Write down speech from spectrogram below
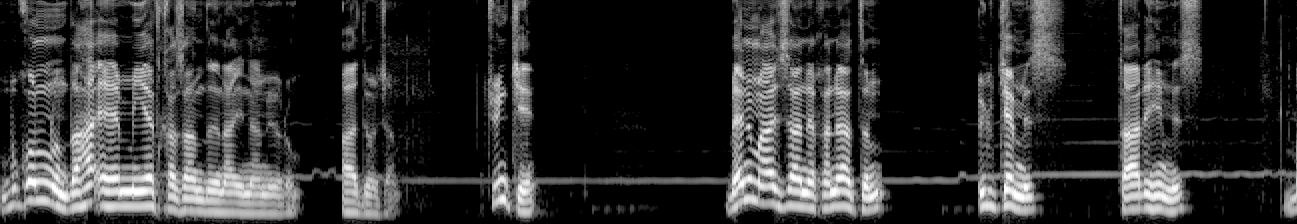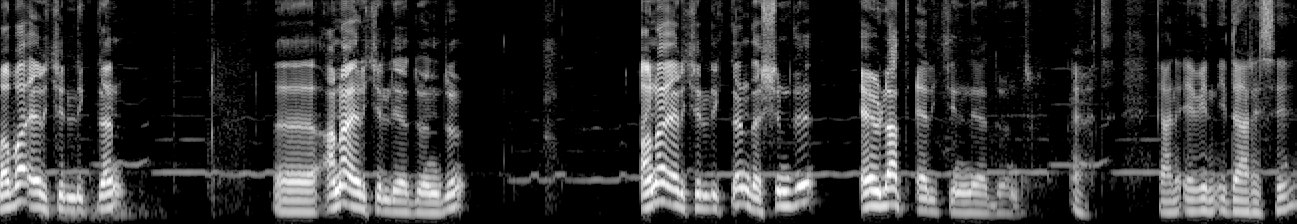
bu konunun daha ehemmiyet kazandığına inanıyorum Adi Hocam. Çünkü benim acizane kanaatim ülkemiz, tarihimiz baba erkillikten e, ana erkilliğe döndü. Ana erkillikten de şimdi evlat erkinliğe döndü. Evet. Yani evin idaresi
